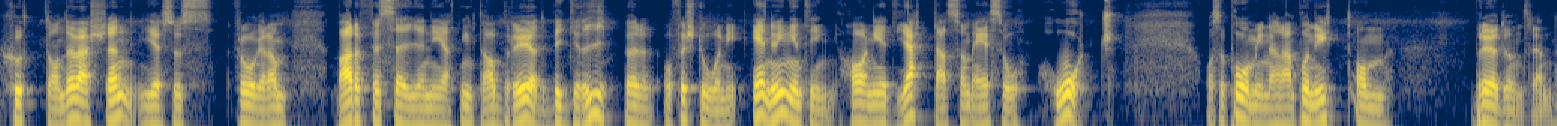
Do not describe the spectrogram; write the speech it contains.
17 versen. Jesus frågar dem varför säger ni att ni inte har bröd? Begriper och förstår ni ännu ingenting? Har ni ett hjärta som är så hårt? Och så påminner han på nytt om brödundren.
